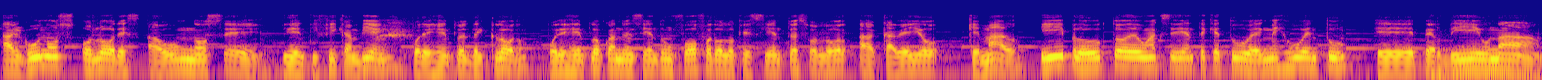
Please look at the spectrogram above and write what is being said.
algunos olores aún no se identifican bien, por ejemplo el del cloro. Por ejemplo, cuando enciendo un fósforo lo que siento es olor a cabello quemado. Y producto de un accidente que tuve en mi juventud, eh, perdí una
